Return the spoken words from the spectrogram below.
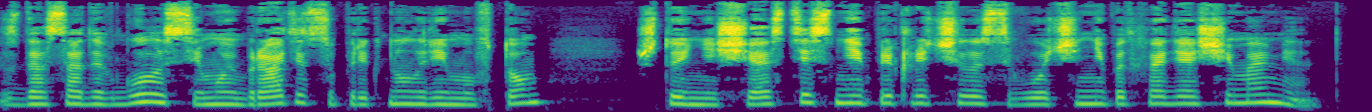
С досадой в голосе мой братец упрекнул Риму в том, что и несчастье с ней приключилось в очень неподходящий момент.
